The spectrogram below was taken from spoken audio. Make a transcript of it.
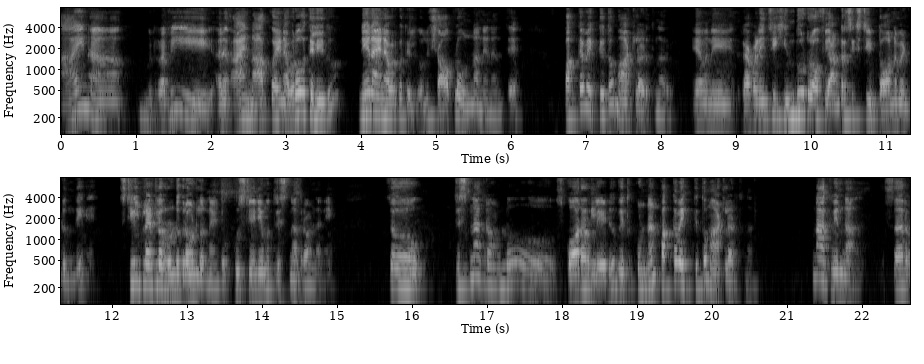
ఆయన రవి ఆయన నాకు ఆయన ఎవరో తెలియదు నేను ఆయన ఎవరికో తెలియదు షాప్లో ఉన్నాను నేను అంతే. పక్క వ్యక్తితో మాట్లాడుతున్నారు. ఏమని రేపటి నుంచి Hindu trophy under sixteen tournament ఉంది. స్టీల్ ప్లాంట్లో రెండు గ్రౌండ్లు ఉన్నాయండి. ఉక్కు స్టేడియం కృష్ణా గ్రౌండ్ అని. సో కృష్ణా గ్రౌండ్లో స్కోరర్ లేడు వెతుక్కుంటున్నాను పక్క వ్యక్తితో మాట్లాడుతున్నారు. నాకు విన్నా సార్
